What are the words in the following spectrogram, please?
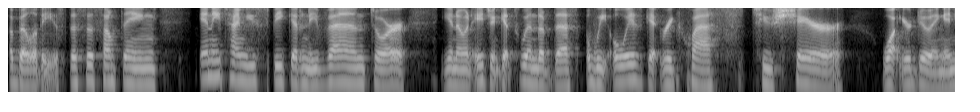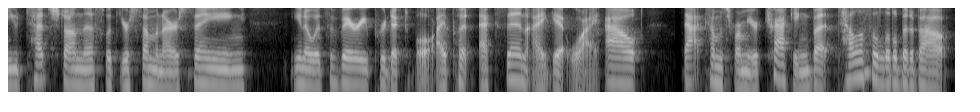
abilities. This is something anytime you speak at an event or you know an agent gets wind of this, we always get requests to share what you're doing and you touched on this with your seminars saying, you know, it's very predictable. I put X in, I get Y out. That comes from your tracking, but tell us a little bit about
